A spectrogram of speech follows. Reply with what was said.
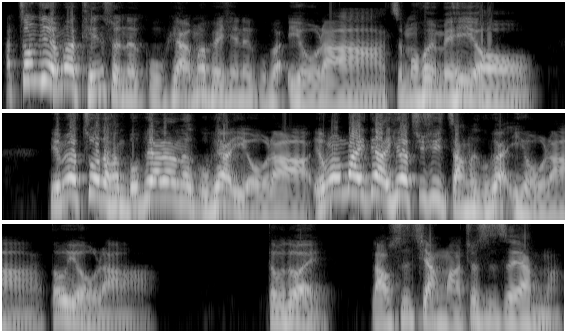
啊，中间有没有停损的股票？有没有赔钱的股票？有啦，怎么会没有？有没有做的很不漂亮的股票？有啦，有没有卖掉以后继续涨的股票？有啦，都有啦，对不对？老实讲嘛，就是这样嘛。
